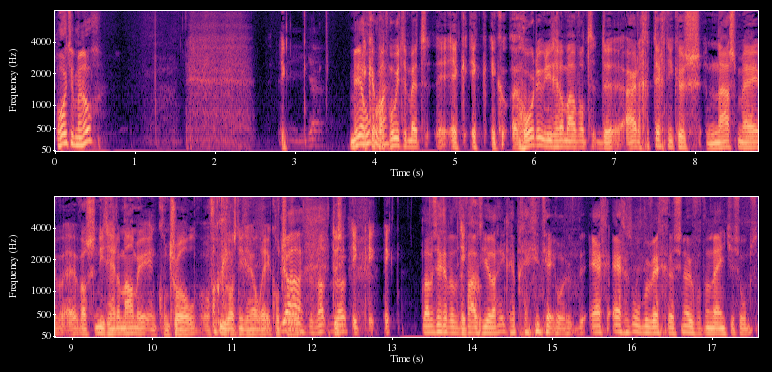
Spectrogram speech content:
Hoort u me nog? Ik heb wat moeite met... Ik, ik, ik hoorde u niet helemaal, want de aardige technicus naast mij... was niet helemaal meer in control. Of u was niet helemaal in control. Ja, dus ik, ik, ik, Laten we zeggen dat het een fout hier lag. Ik heb geen idee hoor. Erg, ergens onderweg eh, sneuvelt een lijntje soms.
